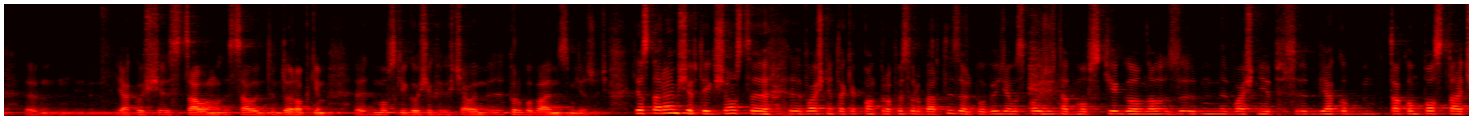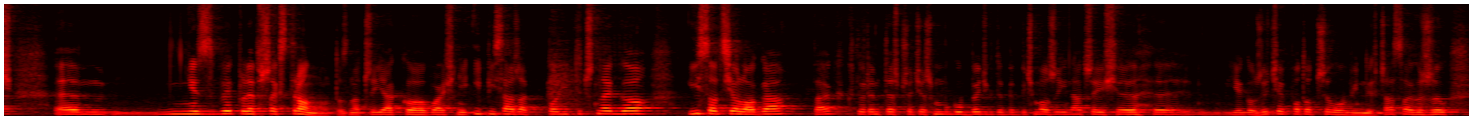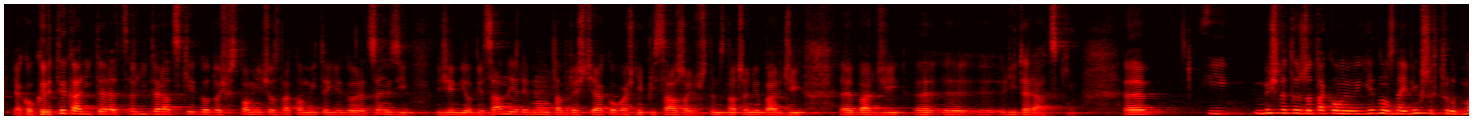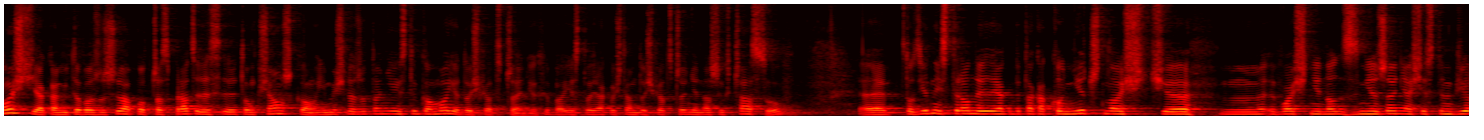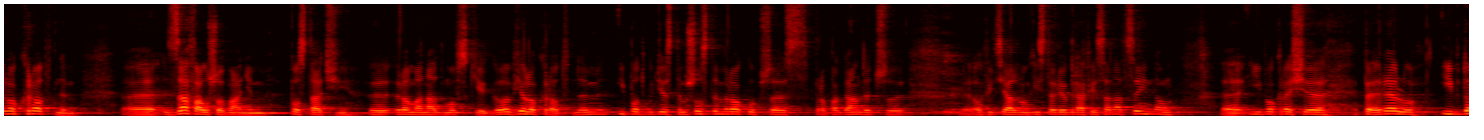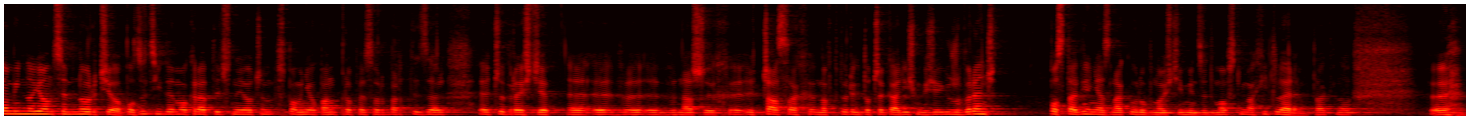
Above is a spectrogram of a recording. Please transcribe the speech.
jakoś z, całą, z całym tym dorobkiem e, Dmowskiego się ch- chciałem, e, próbowałem zmierzyć. Ja starałem się w tej książce e, właśnie tak jak pan profesor Bartyzel powiedział, spojrzeć na Dmowskiego no, z, właśnie jako taką postać niezwykle wszechstronną, to znaczy jako właśnie i pisarza politycznego, i socjologa, tak, którym też przecież mógł być, gdyby być może inaczej się e, jego życie potoczyło, w innych czasach żył, jako krytyka literac- literackiego, dość wspomnieć o znakomitej jego recenzji Ziemi Obiecanej Reymonta, wreszcie jako właśnie pisarza już w tym znaczeniu bardziej, e, bardziej e, literackim. I myślę też, że taką jedną z największych trudności, jaka mi towarzyszyła podczas pracy z tą książką, i myślę, że to nie jest tylko moje doświadczenie, chyba jest to jakoś tam doświadczenie naszych czasów, to z jednej strony jakby taka konieczność e, mm, właśnie no, zmierzenia się z tym wielokrotnym e, zafałszowaniem postaci Romana Dmowskiego, wielokrotnym i po 26 roku przez propagandę czy oficjalną historiografię sanacyjną i w okresie PRL-u i w dominującym nurcie opozycji demokratycznej, o czym wspomniał pan profesor Bartyzel, czy wreszcie w, w naszych czasach, no, w których doczekaliśmy doczekaliśmy się już wręcz postawienia znaku równości między Dmowskim a Hitlerem. Tak? No,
